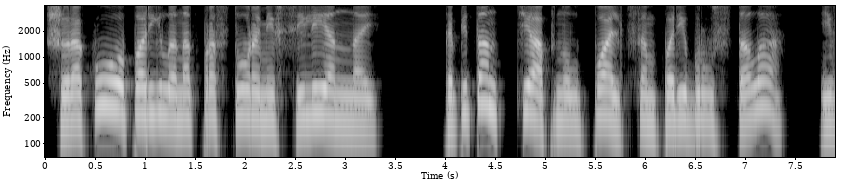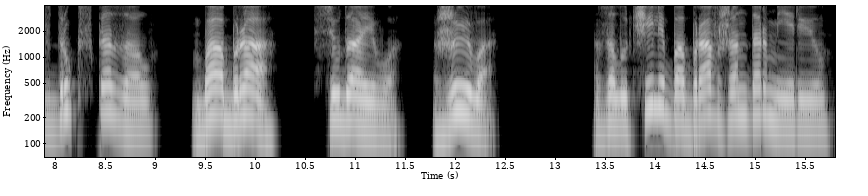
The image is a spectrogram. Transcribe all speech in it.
широко парила над просторами Вселенной. Капитан тяпнул пальцем по ребру стола и вдруг сказал «Бобра! Сюда его! Живо!» Залучили бобра в жандармерию.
